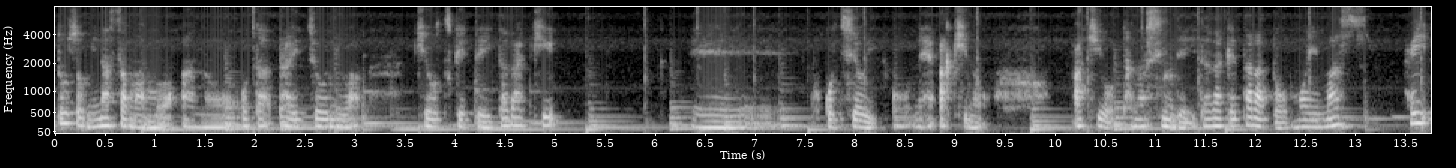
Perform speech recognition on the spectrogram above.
どうぞ皆様も、あのお体調には気をつけていただき、心地よい、こうね、秋の、秋を楽しんでいただけたらと思います。はい。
